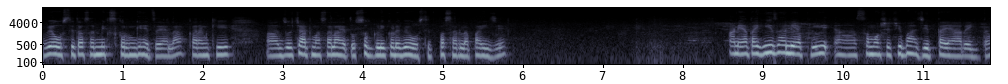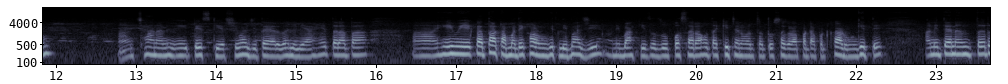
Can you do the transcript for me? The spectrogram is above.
व्यवस्थित असं मिक्स करून घ्यायचं याला. कारण की जो चाट मसाला आहे तो सगळीकडे व्यवस्थित पसरला पाहिजे. आणि आता ही झाली आपली समोश्याची समोशाची भाजी तयार एकदम. छान आणि टेस्टी अशी भाजी तयार झालेली आहे. तर आता हे मी एका ताटामध्ये काढून घेतली भाजी आणि बाकीचा जो पसारा होता किचनवरचा तो सगळा पटापट काढून घेते. आणि त्यानंतर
